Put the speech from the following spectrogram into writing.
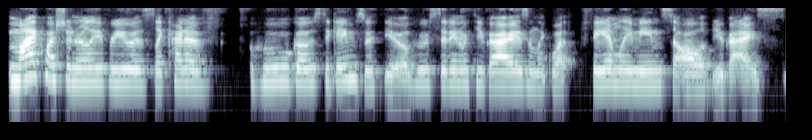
my question really for you is like kind of who goes to games with you, who's sitting with you guys, and like what family means to all of you guys.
